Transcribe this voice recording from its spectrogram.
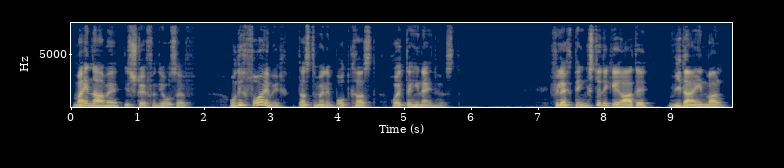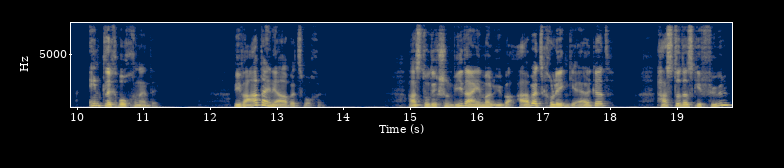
Mein Name ist Stefan Josef und ich freue mich, dass du meinen Podcast heute hineinhörst. Vielleicht denkst du dir gerade wieder einmal, endlich Wochenende. Wie war deine Arbeitswoche? Hast du dich schon wieder einmal über Arbeitskollegen geärgert? Hast du das Gefühl,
